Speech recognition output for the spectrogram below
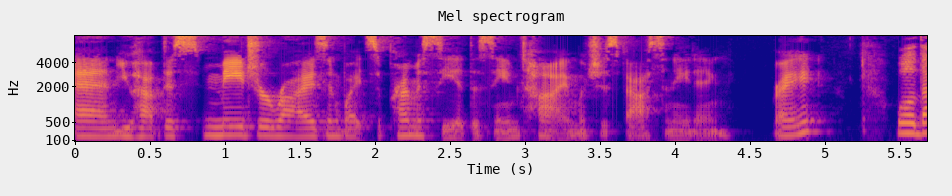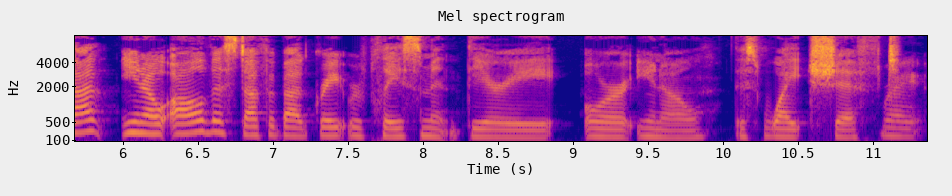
and you have this major rise in white supremacy at the same time, which is fascinating, right? Well, that, you know, all the stuff about great replacement theory or, you know, this white shift. Right.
